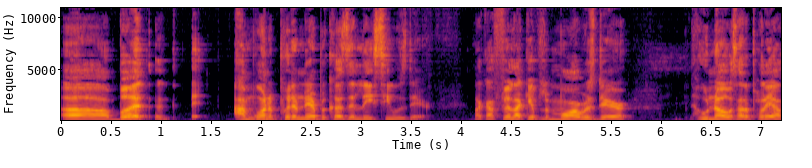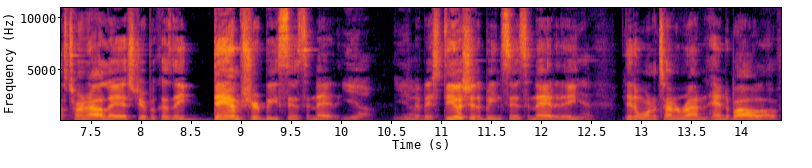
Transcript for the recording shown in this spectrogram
Uh, but uh, I'm going to put him there because at least he was there. Like I feel like if Lamar was there, who knows how the playoffs turned out last year because they damn sure beat Cincinnati. yeah, yeah. You know, they still should have beaten Cincinnati. They Yeah. didn't want to turn around and hand the ball off.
